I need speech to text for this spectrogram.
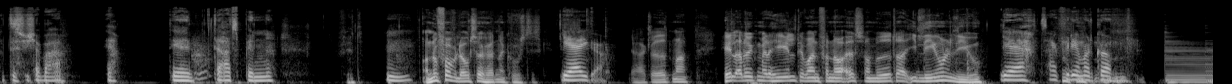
Og det synes jeg bare, ja, det er, det er ret spændende. Fedt. Mm. Og nu får vi lov til at høre den akustisk. Ja, I gør. Jeg har glædet mig. Held og lykke med det hele. Det var en fornøjelse at møde dig i levende live. Ja, tak fordi jeg måtte komme.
